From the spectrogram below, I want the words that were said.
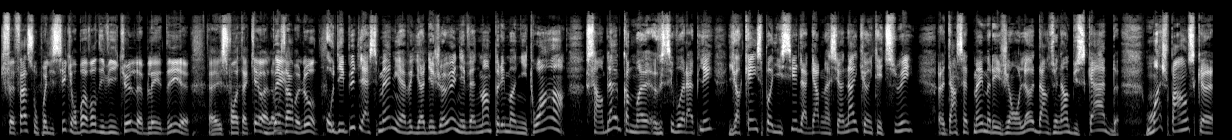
qui fait face aux policiers qui ont beau avoir des véhicules blindés, euh, euh, ils se font attaquer à, ben, aux armes lourdes. Au début de la semaine, il y, a déjà eu un événement prémonitoire semblable, comme si vous vous rappelez, il y a 15 policiers de la garde nationale qui ont été tués dans cette même région-là, dans une embuscade. Moi, je pense que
